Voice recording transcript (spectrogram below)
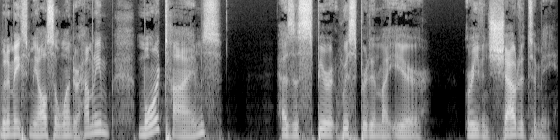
But it makes me also wonder how many more times has the Spirit whispered in my ear or even shouted to me?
